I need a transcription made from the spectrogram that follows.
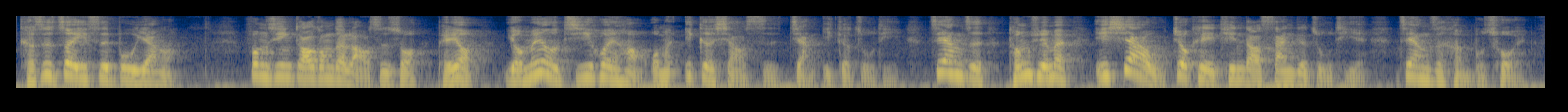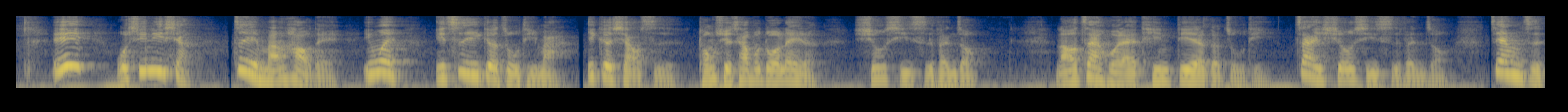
可是这一次不一样哦。凤新高中的老师说：“朋友有没有机会哈？我们一个小时讲一个主题，这样子同学们一下午就可以听到三个主题，这样子很不错诶。诶，我心里想，这也蛮好的诶，因为一次一个主题嘛，一个小时，同学差不多累了，休息十分钟。”然后再回来听第二个主题，再休息十分钟，这样子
